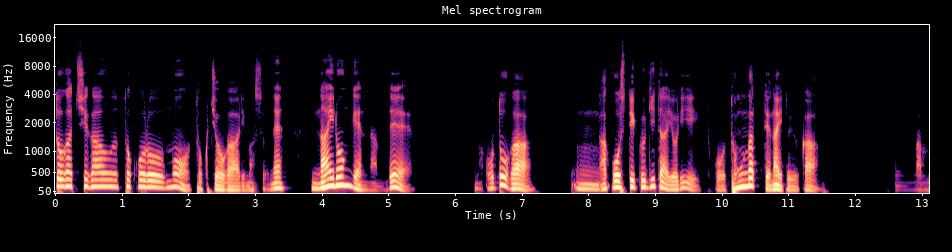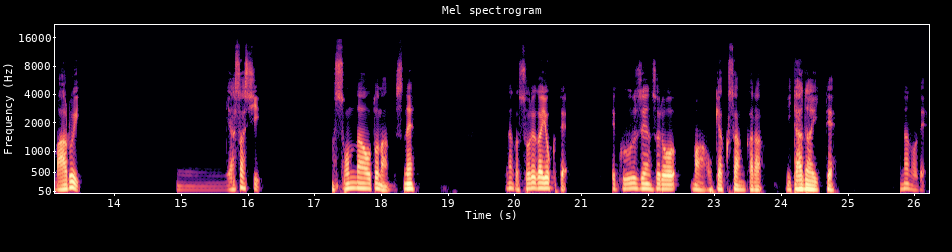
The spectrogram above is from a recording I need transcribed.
ドが違うところも特徴がありますよね。ナイロン弦なんで、音が、うん、アコースティックギターよりこうとんがってないというか、まあ、丸い、うん、優しい。そんな音なんですね。なんかそれが良くて、で偶然それを、まあ、お客さんからいただいて、なので、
